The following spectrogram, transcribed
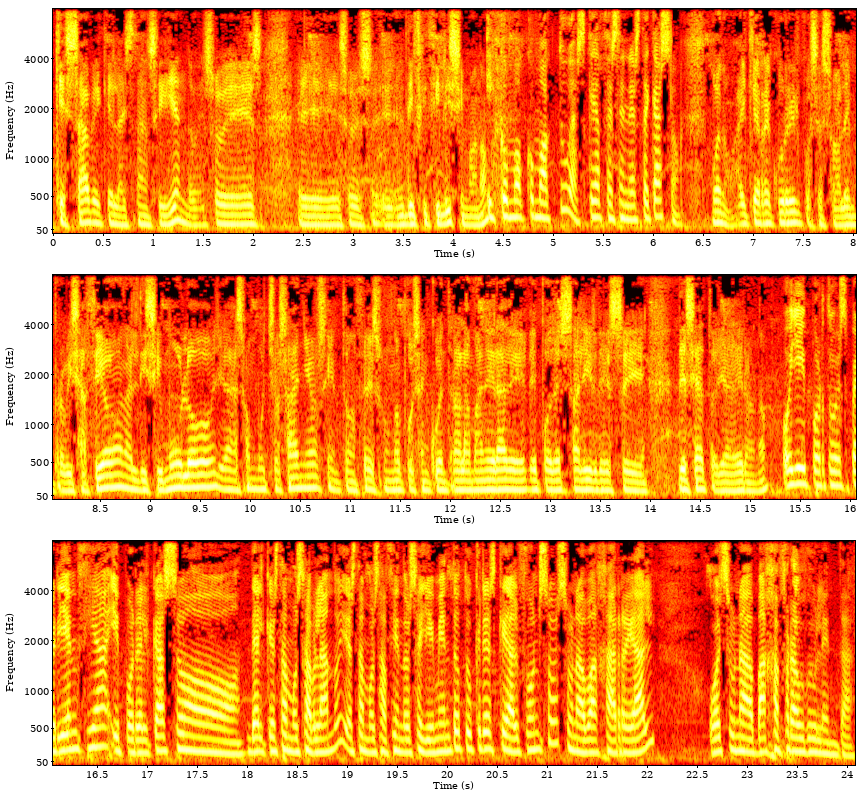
que sabe que la están siguiendo. Eso es, eh, eso es eh, dificilísimo, ¿no? ¿Y cómo, cómo actúas? ¿Qué haces en este caso? Bueno, hay que recurrir, pues eso, a la improvisación el disimulo, ya son muchos años y entonces uno pues encuentra la manera de, poder salir de ese, de ese atolladero, ¿no? Oye, y por tu experiencia y por el caso del que estamos hablando y estamos haciendo seguimiento, ¿tú crees que Alfonso es una baja real o es una baja fraudulenta?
